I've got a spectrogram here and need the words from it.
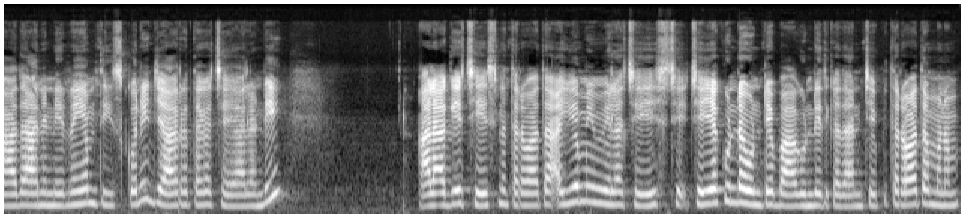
కాదా అనే నిర్ణయం తీసుకొని జాగ్రత్తగా చేయాలండి. అలాగే చేసిన తర్వాత అయ్యో మేము ఇలా చేసి చేయకుండా ఉంటే బాగుండేది కదా అని చెప్పి తర్వాత మనం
